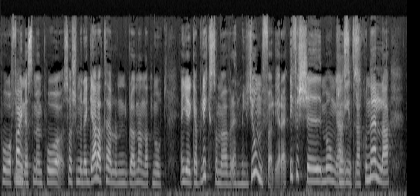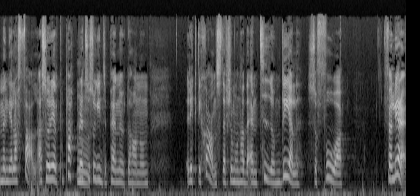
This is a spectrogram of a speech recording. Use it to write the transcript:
på Finest men på social media gala tävlade hon bland annat mot Angelica Blix som har över en miljon följare. I och för sig många Precis. internationella men i alla fall. Alltså rent på pappret så såg inte Penny ut att ha någon riktig chans eftersom hon hade en tiondel så få följare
